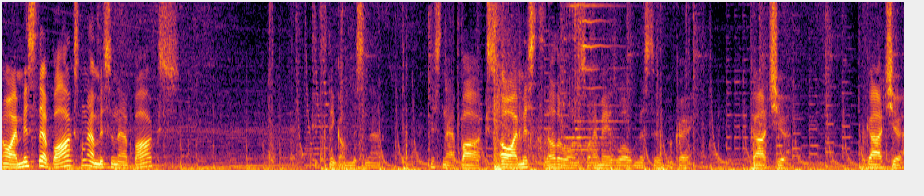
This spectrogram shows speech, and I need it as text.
Oh, I missed that box? I'm not missing that box. I think I'm missing that. Missing that box. Oh, I missed the other one, so I may as well have missed it. Okay. Gotcha. Gotcha.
